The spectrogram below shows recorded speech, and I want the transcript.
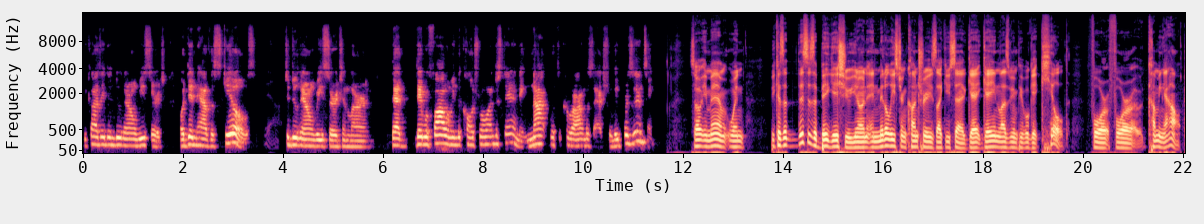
because they didn't do their own research or didn't have the skills yeah. to do their own research and learn, that they were following the cultural understanding, not what the Quran was actually presenting. So, Imam, when because this is a big issue, you know, in, in Middle Eastern countries, like you said, gay, gay and lesbian people get killed for for coming out.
